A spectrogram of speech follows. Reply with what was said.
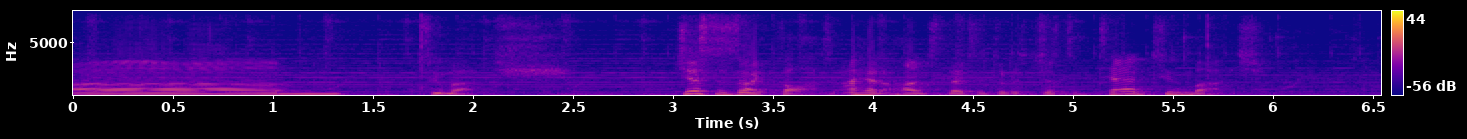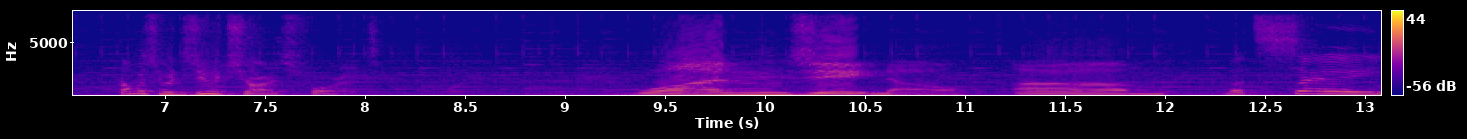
Um, too much. Just as I thought. I had a hunch that it was just a tad too much. How much would you charge for it? One G. No. Um, let's say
